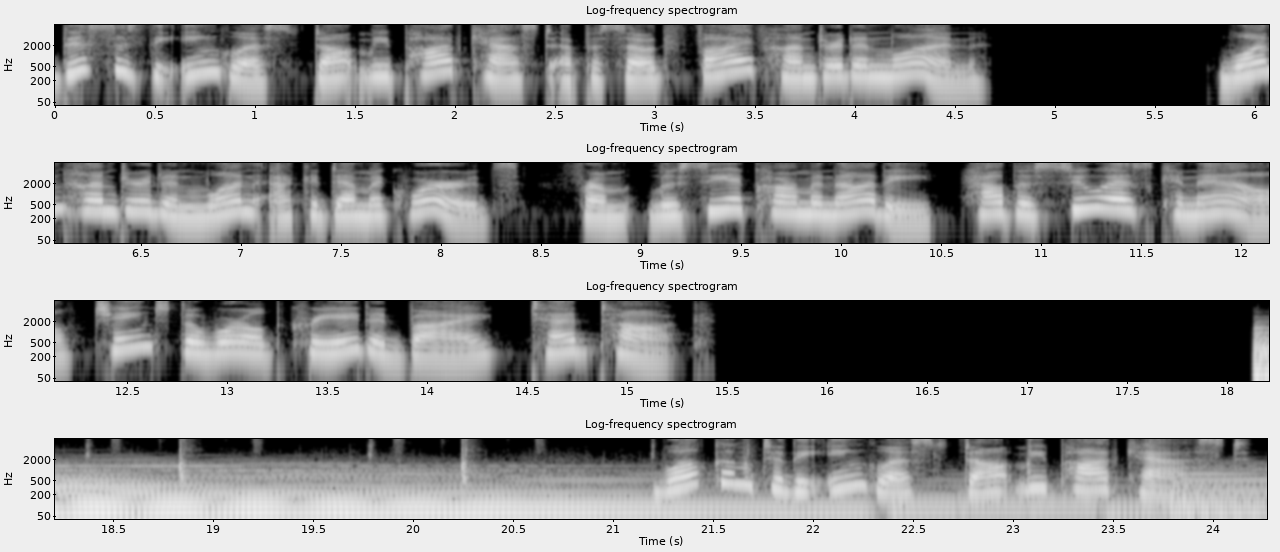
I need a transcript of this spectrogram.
This is the Englist.me podcast episode 501. 101 academic words from Lucia Carminati How the Suez Canal Changed the World, created by TED Talk. Welcome to the Englist.me podcast.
